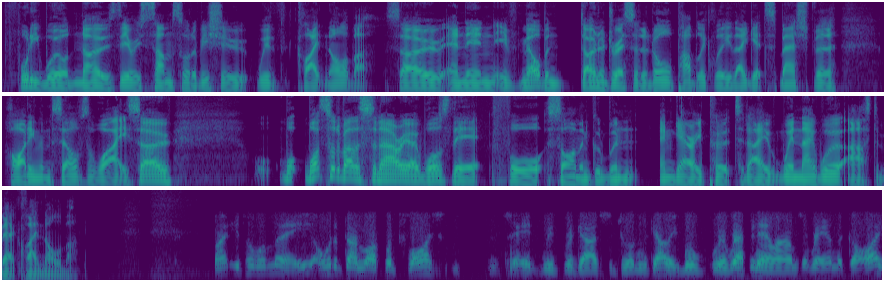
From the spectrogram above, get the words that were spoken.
footy world knows there is some sort of issue with Clayton Oliver. So, and then if Melbourne don't address it at all publicly, they get smashed for hiding themselves away. So, what, what sort of other scenario was there for Simon Goodwin and Gary Pert today when they were asked about Clayton Oliver? Mate, if it were me, I would have done like what Fly said with regards to Jordan McGully. We're, we're wrapping our arms around the guy,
